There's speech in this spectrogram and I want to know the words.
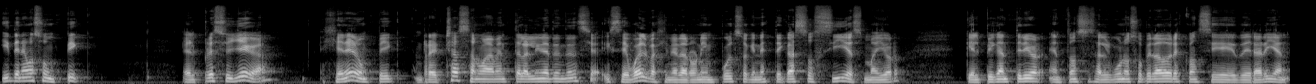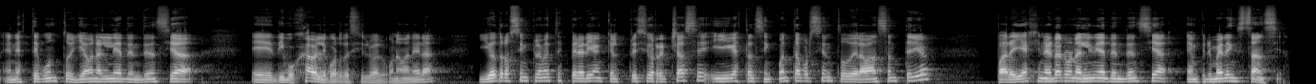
y tenemos un pic. El precio llega, genera un pic, rechaza nuevamente la línea de tendencia y se vuelve a generar un impulso que en este caso sí es mayor que el pic anterior, entonces algunos operadores considerarían en este punto ya una línea de tendencia eh, dibujable, por decirlo de alguna manera, y otros simplemente esperarían que el precio rechace y llegue hasta el 50% del avance anterior para ya generar una línea de tendencia en primera instancia.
